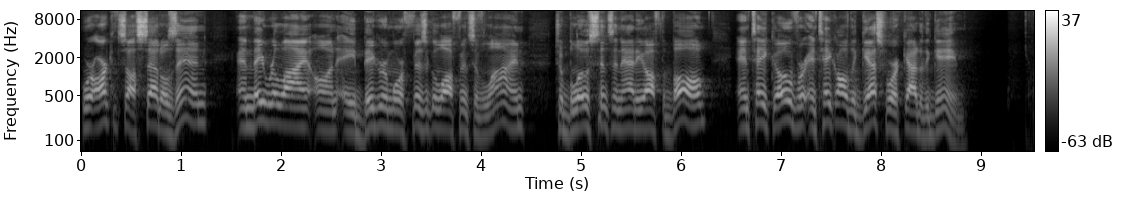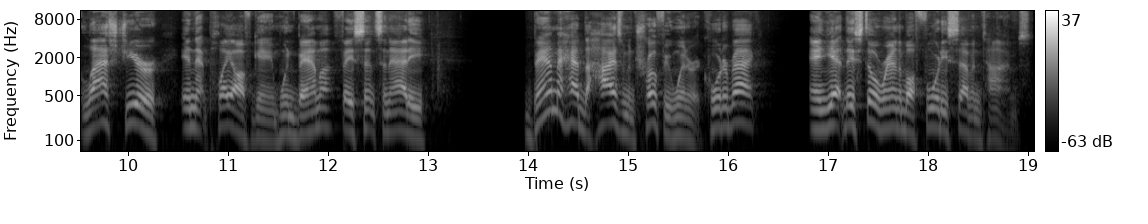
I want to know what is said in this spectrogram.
where Arkansas settles in and they rely on a bigger, more physical offensive line to blow Cincinnati off the ball and take over and take all the guesswork out of the game. Last year in that playoff game when Bama faced Cincinnati, Bama had the Heisman Trophy winner at quarterback, and yet they still ran the ball 47 times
